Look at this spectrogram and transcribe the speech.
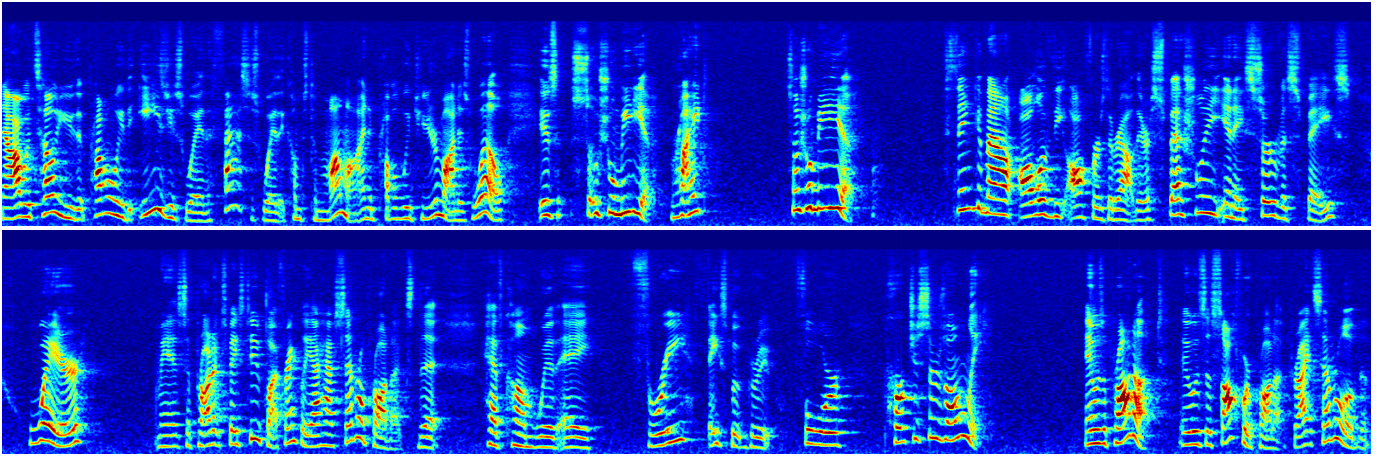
Now, I would tell you that probably the easiest way and the fastest way that comes to my mind, and probably to your mind as well, is social media, right? Social media think about all of the offers that are out there, especially in a service space where, I mean, it's a product space too, quite frankly. I have several products that have come with a free Facebook group for purchasers only. And it was a product, it was a software product, right? Several of them.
